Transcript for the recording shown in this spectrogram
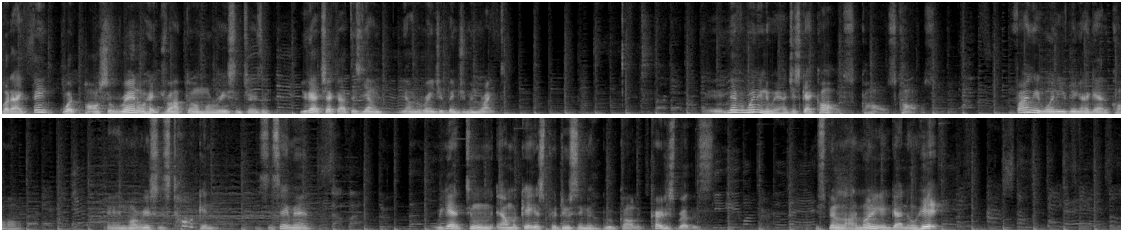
But I think what Paul Serrano had dropped on Maurice in terms of, you got to check out this young young arranger Benjamin Wright. It never went anywhere. I just got calls, calls, calls. Finally, one evening, I got a call, and Maurice is talking. He says, "Hey, man." we got a tune. Al McKay is producing a group called the Curtis Brothers. He spent a lot of money and got no hit.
